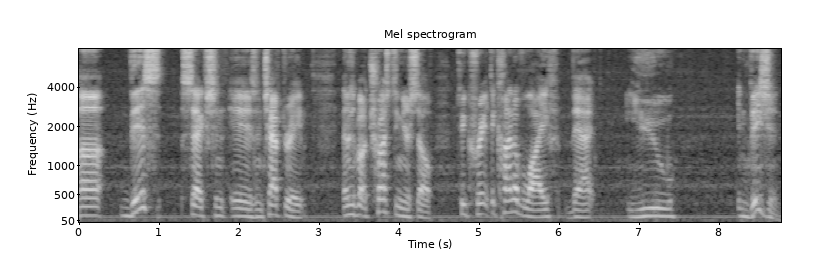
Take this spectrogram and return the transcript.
uh, this section is in chapter 8 and it's about trusting yourself to create the kind of life that you envision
